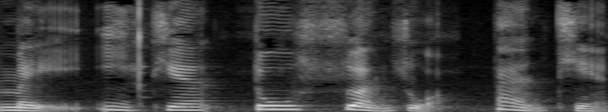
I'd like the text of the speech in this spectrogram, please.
每一天都算作半天，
